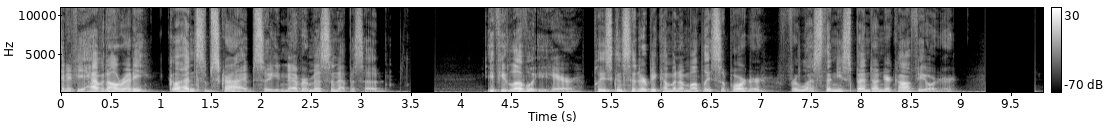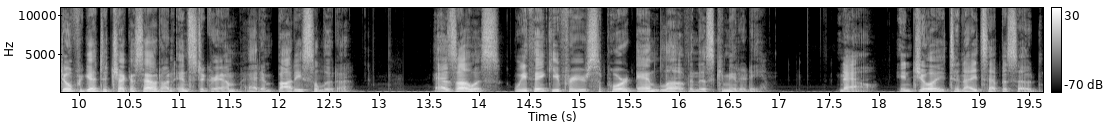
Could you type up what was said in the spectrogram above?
And if you haven't already, go ahead and subscribe so you never miss an episode. If you love what you hear, please consider becoming a monthly supporter for less than you spend on your coffee order. Don't forget to check us out on Instagram at Embody Soluna. As always, we thank you for your support and love in this community. Now, enjoy tonight's episode.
